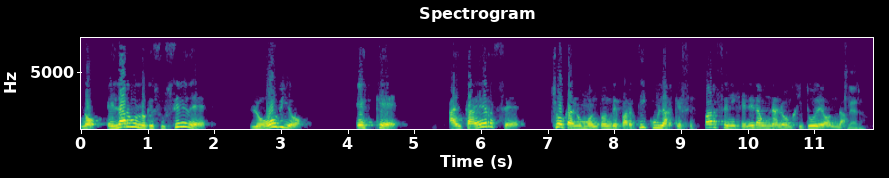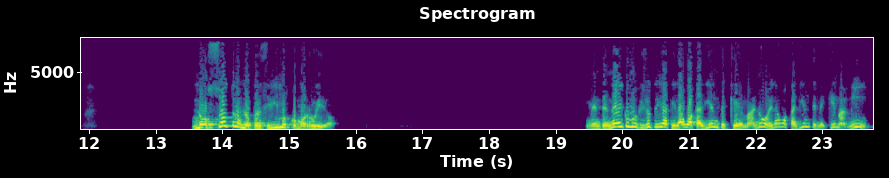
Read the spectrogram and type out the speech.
No, el árbol lo que sucede, lo obvio, es que al caerse chocan un montón de partículas que se esparcen y generan una longitud de onda. Claro. Nosotros lo percibimos como ruido. ¿Me entendés? Como que yo te diga que el agua caliente quema. No, el agua caliente me quema a mí.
